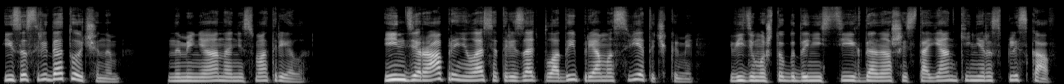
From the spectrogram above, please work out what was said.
и сосредоточенным. На меня она не смотрела. Индира принялась отрезать плоды прямо с веточками, видимо, чтобы донести их до нашей стоянки, не расплескав.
